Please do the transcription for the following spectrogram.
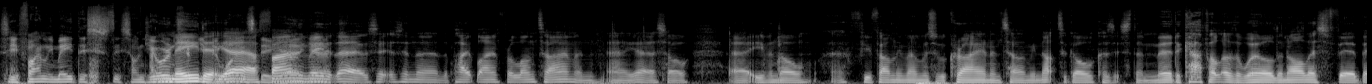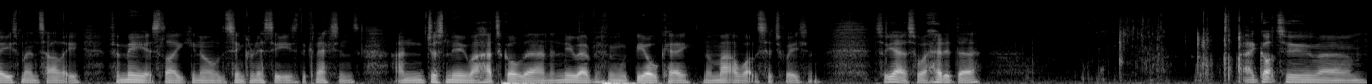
So you finally made this this I Honduran made it, yeah. I finally yeah, made yeah. it there. It was it was in the the pipeline for a long time, and uh, yeah. So uh, even though a few family members were crying and telling me not to go because it's the murder capital of the world and all this fear-based mentality, for me it's like you know the synchronicities, the connections, and just knew I had to go there, and I knew everything would be okay no matter what the situation. So yeah, so I headed there. I got to um,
